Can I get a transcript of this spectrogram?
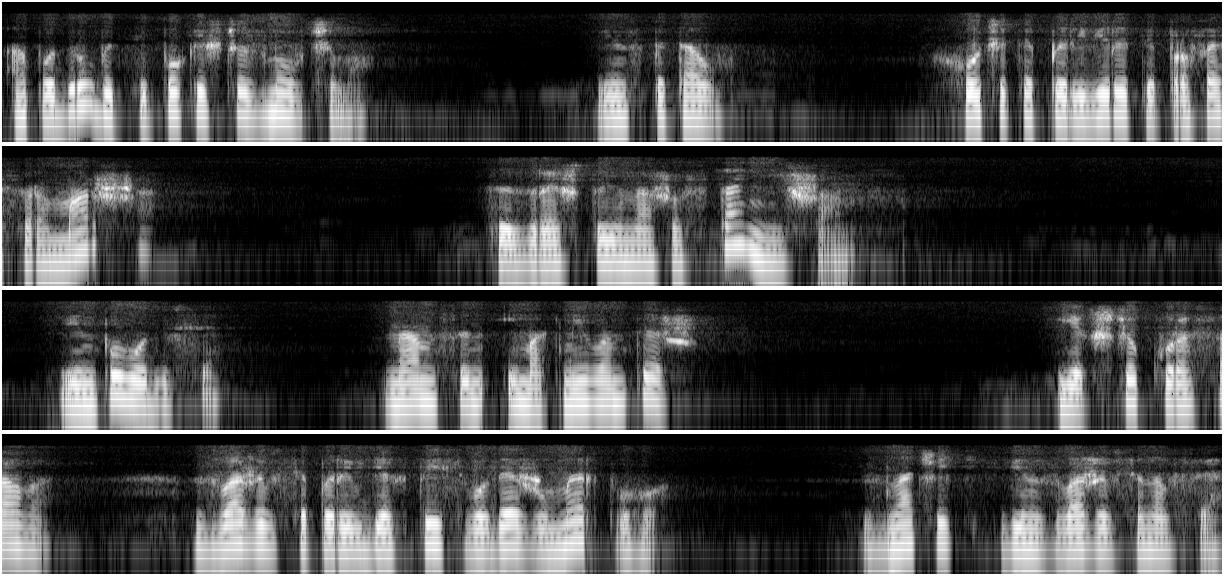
а подробиці поки що змовчимо. Він спитав: Хочете перевірити професора Марша? Це, зрештою, наш останній шанс. Він погодився. Нансен і Макмілан теж. Якщо Курасава зважився перевдягтись в одежу мертвого, значить, він зважився на все.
